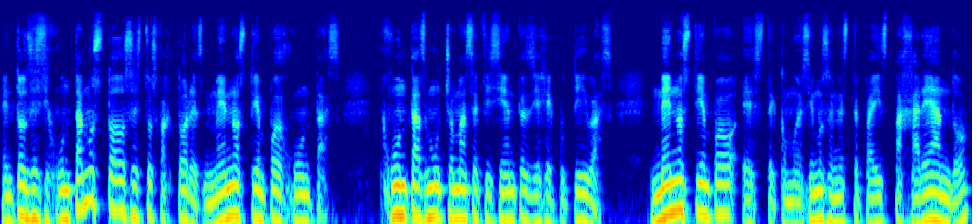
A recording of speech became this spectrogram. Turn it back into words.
Entonces, si juntamos todos estos factores, menos tiempo de juntas, juntas mucho más eficientes y ejecutivas, menos tiempo, este, como decimos en este país, pajareando,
